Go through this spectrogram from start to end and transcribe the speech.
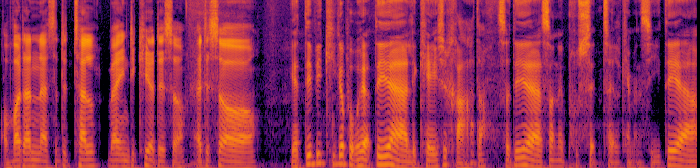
Og hvordan, altså det tal, hvad indikerer det så? Er det så... Ja, det vi kigger på her, det er lækagerater. Så det er sådan et procenttal, kan man sige. Det er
